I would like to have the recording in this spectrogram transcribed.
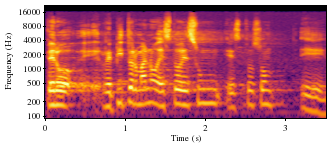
Pero eh, repito, hermano, esto es un, son eh,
